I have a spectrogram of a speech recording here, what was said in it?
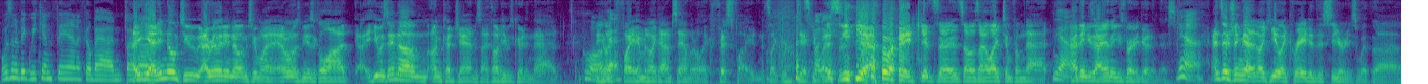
I wasn't a big Weeknd fan. I feel bad, but I, uh, yeah, I didn't know him too. I really didn't know him too much. I don't know his music a lot. Uh, He was in um, Uncut Gems. I thought he was good in that. Cool, And he okay. like fight him and like Adam Sandler like fist fight, and it's like ridiculous. yeah, like it's uh, so I, was, I liked him from that. Yeah. I think he's I think he's very good in this. yeah. And it's interesting that like he like created this series with uh,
